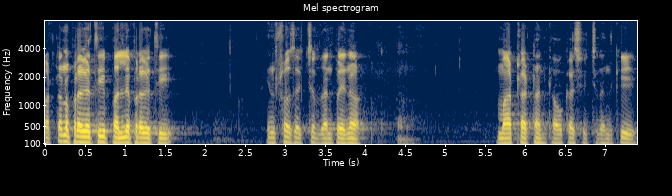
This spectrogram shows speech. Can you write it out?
పట్టణ ప్రగతి పల్లె ప్రగతి ఇన్ఫ్రాస్ట్రక్చర్ దానిపైన మాట్లాడటానికి అవకాశం ఇచ్చినందుకు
